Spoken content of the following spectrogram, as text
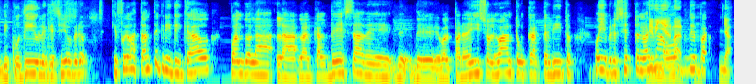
discutible, qué sé yo, pero que fue bastante criticado cuando la, alcaldesa de, Valparaíso levanta un cartelito, oye, pero si esto no es de para... Ya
